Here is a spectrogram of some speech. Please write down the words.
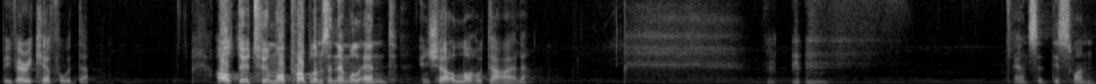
Be very careful with that. I'll do two more problems and then we'll end, insha'Allah ta'ala. Answered this one.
